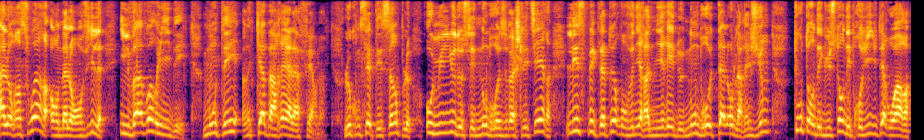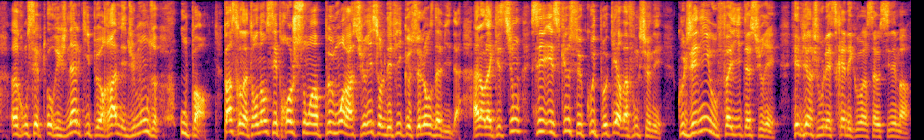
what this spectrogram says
Alors un soir, en allant en ville, il va avoir une idée. Monter un cabaret à la ferme. Le concept est simple, au milieu de ces nombreuses vaches laitières, les spectateurs vont venir admirer de nombreux talents de la région, tout en dégustant des produits du terroir. Un concept original qui peut ramener du monde ou pas. Parce qu'en attendant, ses proches sont un peu moins rassurés sur le défi que se lance David. Alors la question, c'est est-ce que ce coup de poker va fonctionner? Coup de génie ou faillite assurée? Eh bien, je vous laisserai découvrir ça au cinéma.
